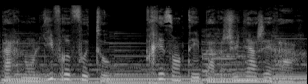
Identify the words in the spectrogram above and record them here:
Parlons Livre Photo, présenté par Julien Gérard.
